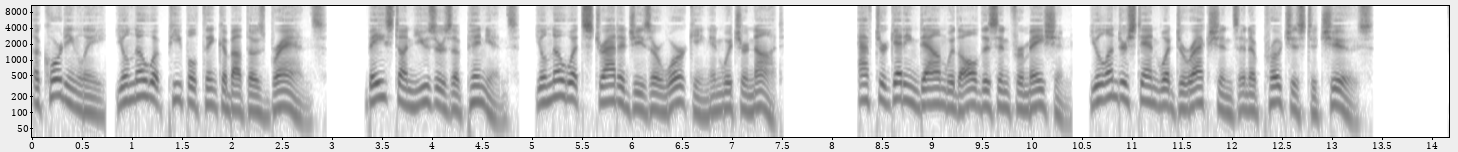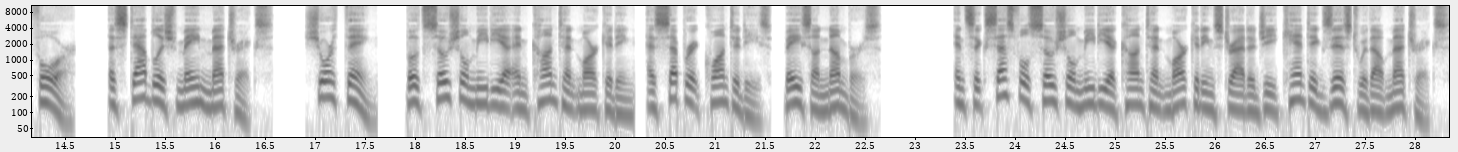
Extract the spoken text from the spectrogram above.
Accordingly, you'll know what people think about those brands. Based on users' opinions, you'll know what strategies are working and which are not. After getting down with all this information, you'll understand what directions and approaches to choose. 4. Establish main metrics. Sure thing. Both social media and content marketing, as separate quantities, base on numbers. And successful social media content marketing strategy can't exist without metrics.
